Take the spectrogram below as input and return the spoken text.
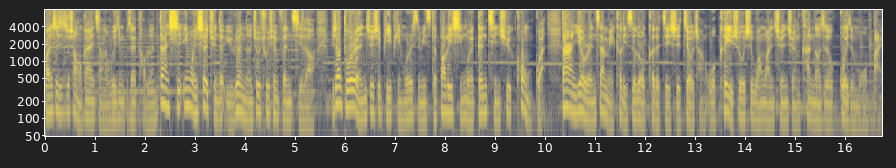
华人世界就像我刚才讲的，我已经不再讨论。但是英文社群的舆论呢，就出现分歧了。比较多人就是批评威尔史密斯的暴力行为跟情绪控管，当然也有人赞美克里斯洛克的及时救场。我可以说是完完全全看到之后跪着膜拜。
